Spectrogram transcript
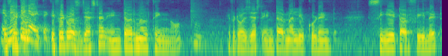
If it Anything, I think. If it was just an internal thing, no. If it was just internal, you couldn't see it or feel it.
